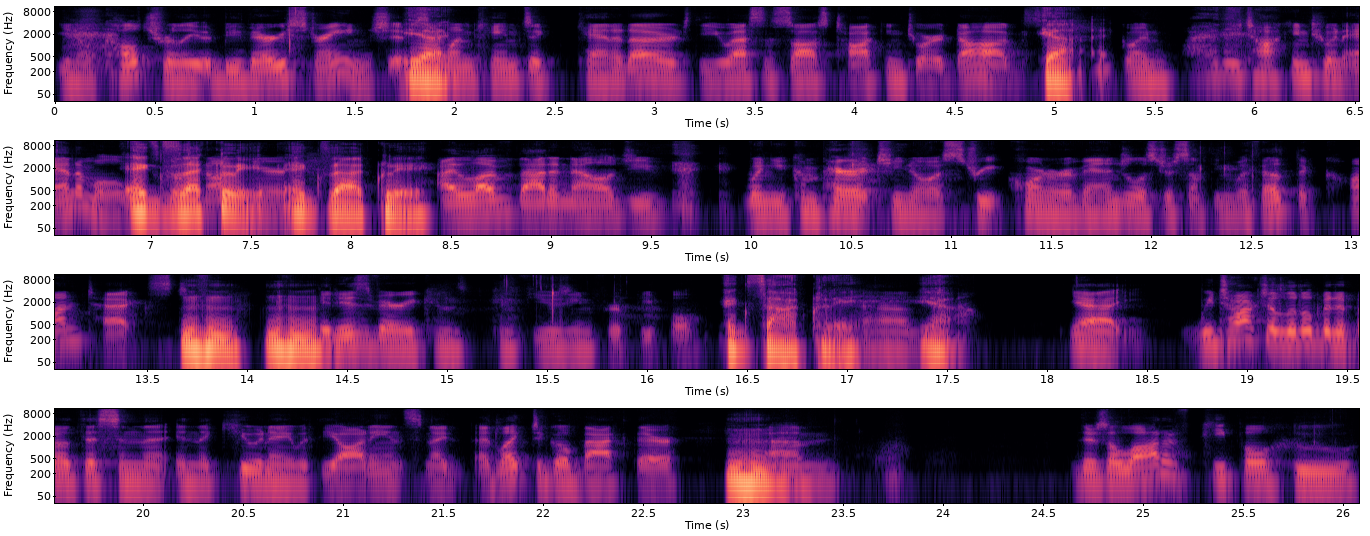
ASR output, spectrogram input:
You know, culturally, it would be very strange if Yeah. someone came to Canada or to the U.S. and saw us talking to our dogs. Yeah. Going, why are they talking to an animal? What's Exactly, exactly. I love that analogy when you compare it to you know a street corner evangelist or something without the context. Mhm, mhm. It is very con- confusing for people. Exactly. Um, yeah. Yeah, we talked a little bit about this in the in the Q and A with the audience, and I'd, I'd like to go back there. Mhm. um, there's a lot of people who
